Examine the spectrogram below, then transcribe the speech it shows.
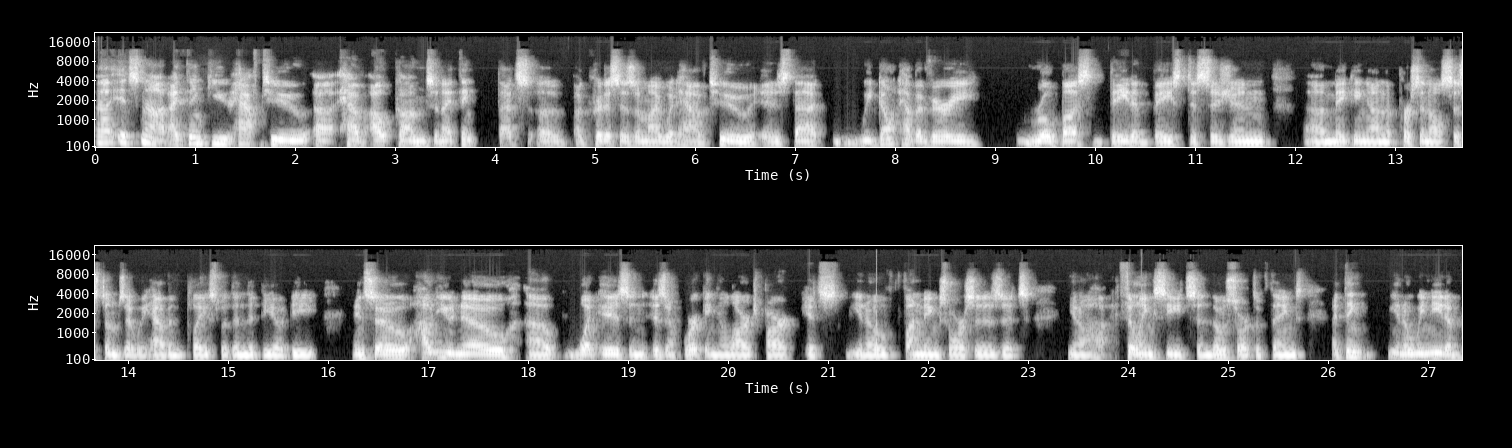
Uh, it's not. I think you have to uh, have outcomes, and I think that's a, a, criticism I would have too. Is that we don't have a very robust data-based decision uh, making on the personnel systems that we have in place within the DoD. And so, how do you know uh, what is and isn't working? In large part, it's you know funding sources, it's you know filling seats and those sorts of things i think you know we need a,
